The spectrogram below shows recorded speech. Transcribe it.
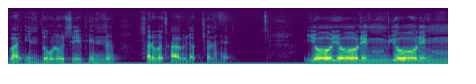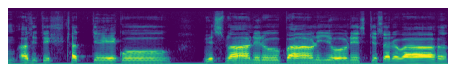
वह इन दोनों से भिन्न सर्वथा विलक्षण है। यो योनिं योनिम् अधितिष्ठत्येको विश्वानिरूपाणि योनिश्च सर्वाः।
